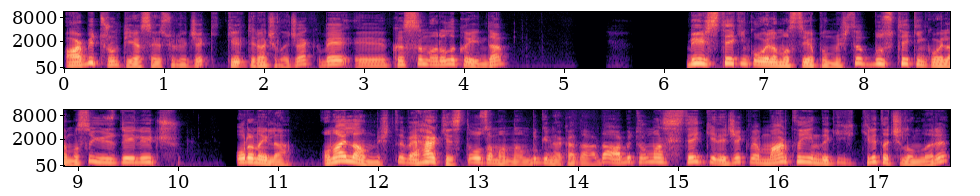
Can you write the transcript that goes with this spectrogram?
Arbitrum piyasaya sürülecek, kilitleri açılacak ve e, Kasım-Aralık ayında bir staking oylaması yapılmıştı. Bu staking oylaması %53 oranıyla onaylanmıştı ve herkes de o zamandan bugüne kadar da Arbitrum'a stake gelecek ve Mart ayındaki kilit açılımları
